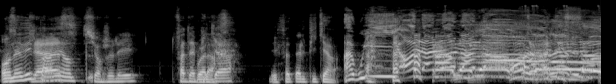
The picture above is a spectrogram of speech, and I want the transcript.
On avait Classe, parlé un peu surgelé, Fatal Voilà. Picard. des Fatal Picard. Ah oui Oh là là là là Oh là là, oh là là, Bravo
